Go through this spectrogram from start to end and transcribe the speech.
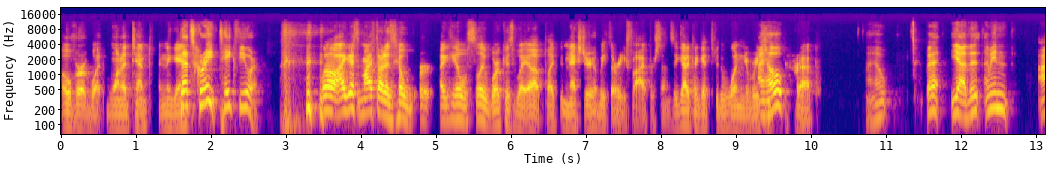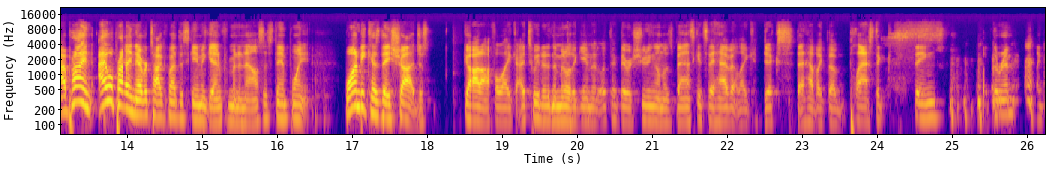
over what one attempt in the game. That's great. Take fewer. well, I guess my thought is he'll wor- like he'll slowly work his way up. Like next year he'll be thirty five percent. So you got to get through the one year. I hope. crap. I hope. But yeah, this, I mean, I probably I will probably never talk about this game again from an analysis standpoint. One because they shot just god awful. Like I tweeted in the middle of the game that it looked like they were shooting on those baskets they have at like Dick's that have like the plastic thing above the rim. Like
